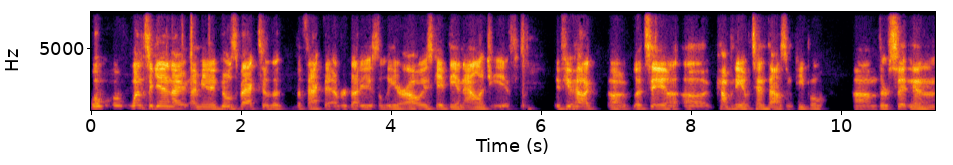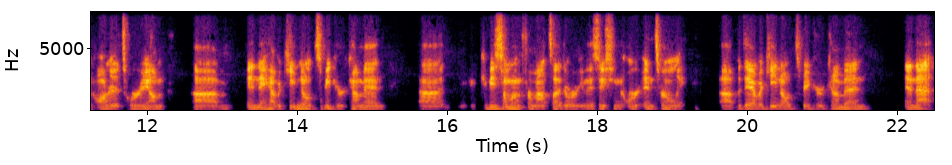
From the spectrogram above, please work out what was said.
Well, once again, I, I mean, it goes back to the, the fact that everybody is a leader. I always gave the analogy if if you had a uh, let's say a, a, company of 10,000 people, um, they're sitting in an auditorium um, and they have a keynote speaker come in. Uh, it could be someone from outside the organization or internally, uh, but they have a keynote speaker come in, and that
